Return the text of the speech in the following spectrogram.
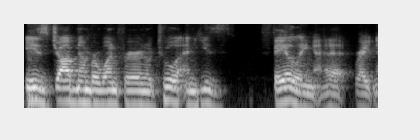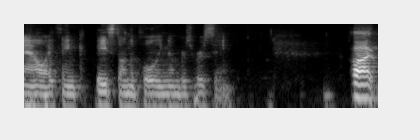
is job number one for Erin O'Toole. And he's failing at it right now, I think, based on the polling numbers we're seeing. Uh,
